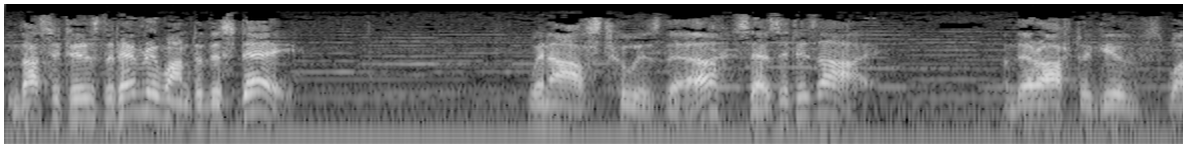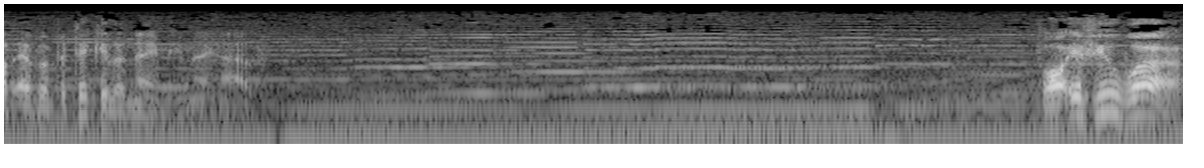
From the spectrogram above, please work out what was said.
And thus it is that everyone to this day, when asked who is there, says it is I, and thereafter gives whatever particular name he may have. For if you were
